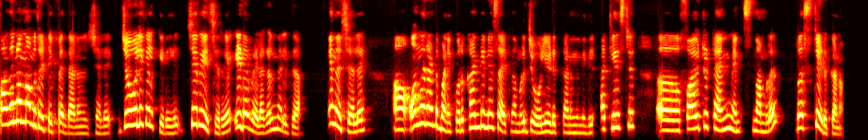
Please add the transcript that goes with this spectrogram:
പതിനൊന്നാമത്തെ ടിപ്പ് എന്താണെന്ന് വെച്ചാൽ ജോലികൾക്കിടയിൽ ചെറിയ ചെറിയ ഇടവേളകൾ നൽകുക. എന്ന് വെച്ചാൽ ഒന്ന് രണ്ട് മണിക്കൂർ കണ്ടിന്യൂസ് ആയിട്ട് നമ്മൾ ജോലി എടുക്കുകയാണെന്നുണ്ടെങ്കിൽ at least five to ten minutes നമ്മൾ റെസ്റ്റ് എടുക്കണം.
